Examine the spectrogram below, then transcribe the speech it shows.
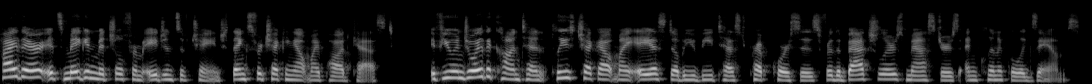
Hi there, it's Meagan Mitchell from Agents of Change. Thanks for checking out my podcast. If you enjoy the content, please check out my ASWB test prep courses for the bachelor's, master's, and clinical exams.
